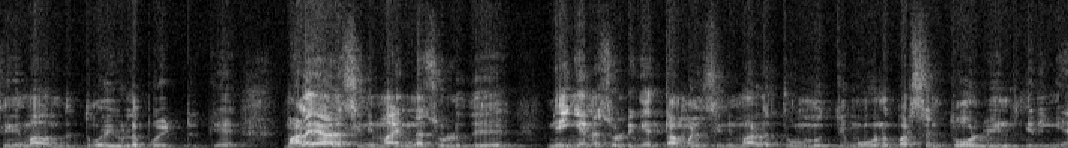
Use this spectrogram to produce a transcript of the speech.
சினிமா வந்து தோய்வில் போயிட்டுருக்கு. மலையாள சினிமா என்ன சொல்லுது? நீங்கள் என்ன சொல்கிறீங்க தமிழ் சினிமாவில் தொண்ணூற்றி மூணு பர்சன்ட் தோல்விங்கிறீங்க.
